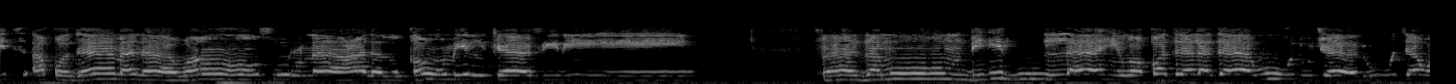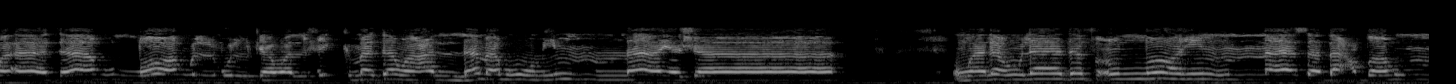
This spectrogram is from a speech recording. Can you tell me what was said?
وثبت أقدامنا وانصرنا على القوم الكافرين. فهزموهم بإذن الله وقتل داود جالوت وآتاه الله الملك والحكمة وعلمه مما يشاء. ولولا دفع الله الناس بعضهم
